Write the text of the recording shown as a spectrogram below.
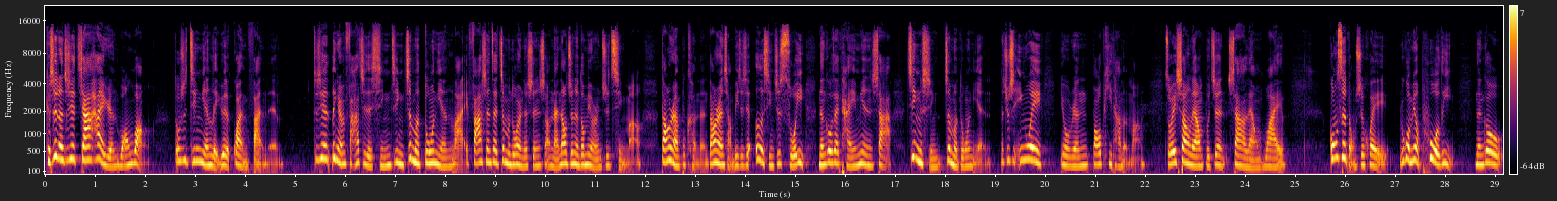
可是呢，这些加害人往往都是经年累月的惯犯呢。这些令人发指的行径，这么多年来发生在这么多人的身上，难道真的都没有人知情吗？当然不可能。当然，想必这些恶行之所以能够在台面下。进行这么多年，那就是因为有人包庇他们嘛。所谓上梁不正下梁歪，公司的董事会如果没有魄力，能够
